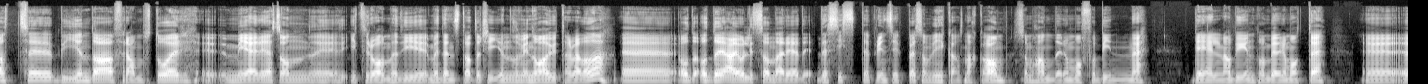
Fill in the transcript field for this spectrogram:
at, eh, byen da framstår eh, mer sånn eh, i tråd med, de, med, den strategien som vi nå har utarbeida. Eh, og, og, det er jo litt sånn derre det, det, siste prinsippet som vi ikke har snakka om, som handler om å forbinde delene av byen på en bedre måte. Eh,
